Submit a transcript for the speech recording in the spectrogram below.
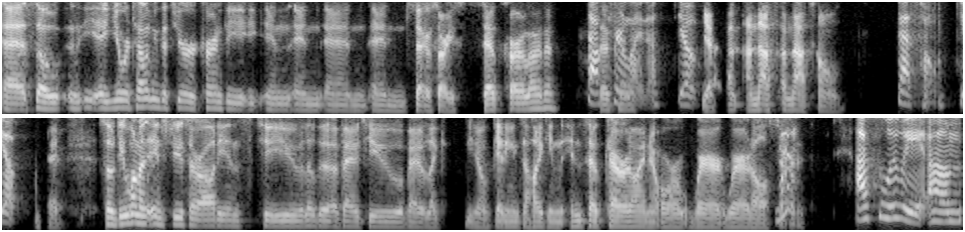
Uh, so you were telling me that you're currently in in in in sorry South Carolina. South, South Carolina. Carolina. Yep. Yeah, and, and that's and that's home. That's home. Yep. Okay. So do you want to introduce our audience to you a little bit about you, about like, you know, getting into hiking in South Carolina or where where it all started? Yeah, absolutely. Um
